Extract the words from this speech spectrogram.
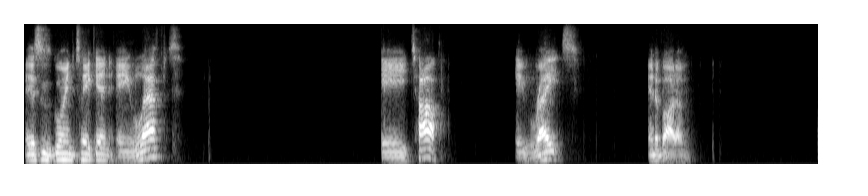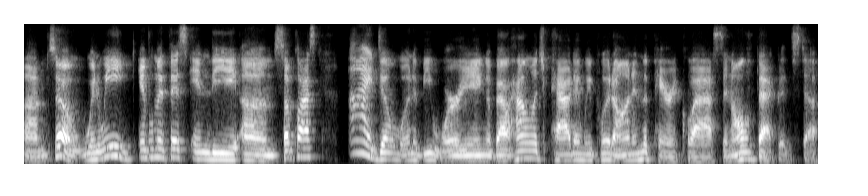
And this is going to take in a left, a top, a right, and a bottom. Um, so when we implement this in the um, subclass, I don't want to be worrying about how much padding we put on in the parent class and all of that good stuff.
